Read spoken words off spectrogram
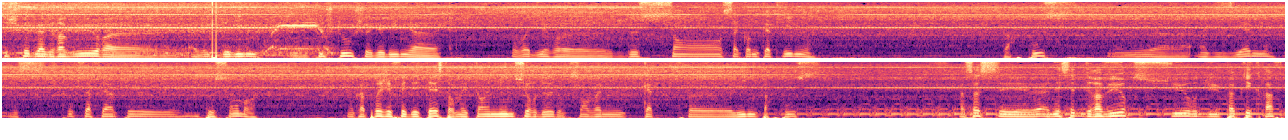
Si je fais de la gravure euh, avec des lignes touche-touche, des lignes, à, on va dire euh, 254 lignes par pouce, on est à un dixième. Je trouve que ça fait un peu, un peu sombre. Donc après j'ai fait des tests en mettant une ligne sur deux, donc 124 euh, lignes par pouce. Ah, ça c'est un essai de gravure sur du papier craft.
